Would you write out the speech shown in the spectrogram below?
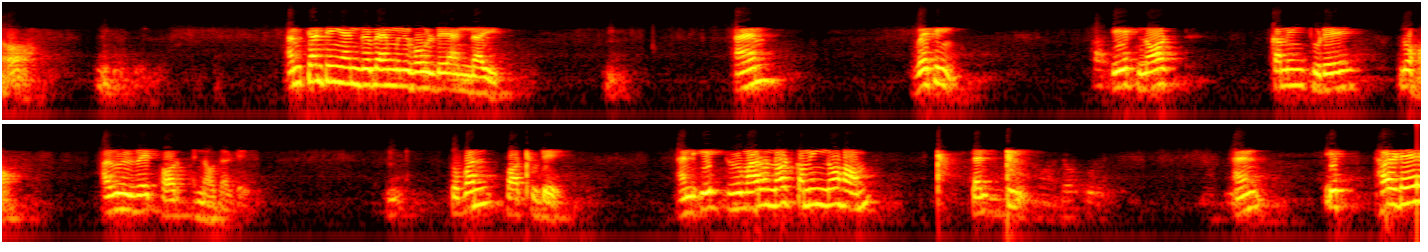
No. I'm chanting and remembering whole day and night. I am waiting. If not coming today, no harm. I will wait for another day. So one for today. And if tomorrow not coming, no harm, then two. And if third day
